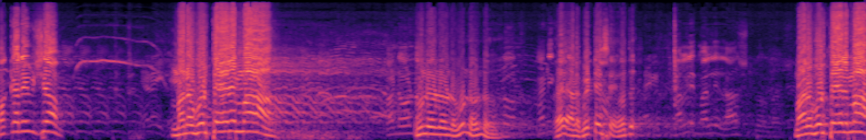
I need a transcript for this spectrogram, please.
ఒక్క నిమిషం. మన గుర్తేదమ్మా ఉండు, ఉండు. ఉండు ఉండు అక్కడ పెట్టేసే వద్దు. మన గుర్తేదమ్మా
